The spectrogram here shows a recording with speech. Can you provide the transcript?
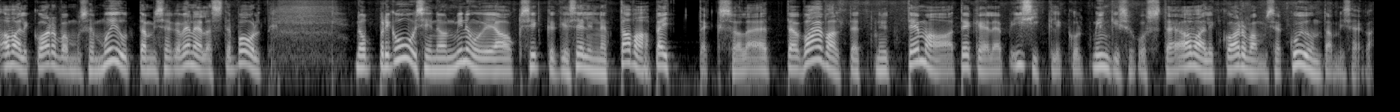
avaliku arvamuse mõjutamisega venelaste poolt. no Prigožin on minu jaoks ikkagi selline tavapätt, eks ole, et vaevalt, et nüüd tema tegeleb isiklikult mingisuguste avaliku arvamuse kujundamisega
